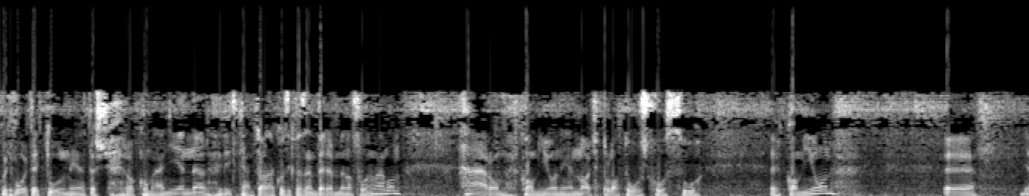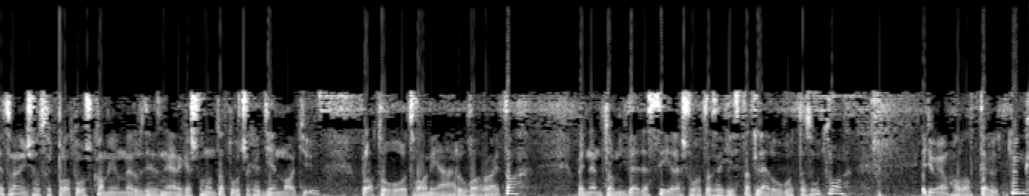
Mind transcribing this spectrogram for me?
hogy volt egy túlméretes rakomány, ilyennel ritkán találkozik az ember ebben a formában. Három kamion, ilyen nagy platós, hosszú kamion, ez nem is az, hogy platós kamion, mert ugye ez nyerges mondható, csak egy ilyen nagy plató volt valami áruval rajta, vagy nem tudom mivel, de széles volt az egész, tehát lelógott az útról. Egy olyan haladt előttünk,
